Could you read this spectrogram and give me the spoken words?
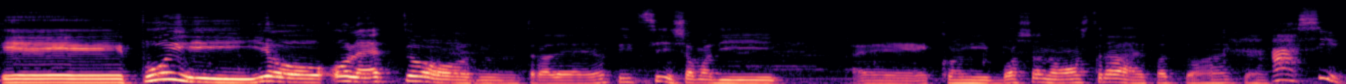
E poi io ho letto mh, tra le notizie, insomma, di eh, con i Bossa Nostra hai fatto anche Ah sì,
